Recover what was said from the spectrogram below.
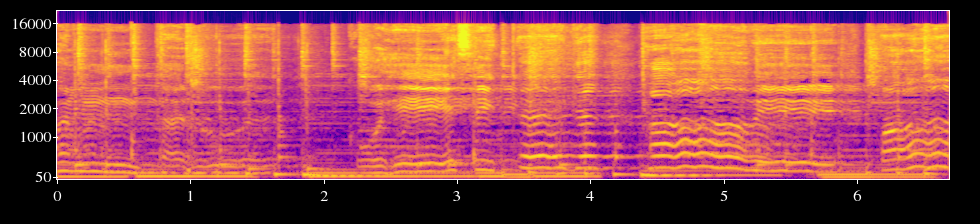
ගුවන්තරුව කොහේ සිටද ආවේ? පා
